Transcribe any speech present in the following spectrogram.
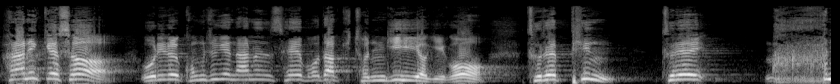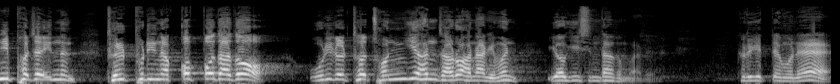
하나님께서 우리를 공중에 나는 새보다 존귀히 여기고 들에 핀 들에 많이 퍼져 있는 들풀이나 꽃보다도 우리를 더 존귀한 자로 하나님은 여기신다 그 말이에요. 그렇기 때문에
